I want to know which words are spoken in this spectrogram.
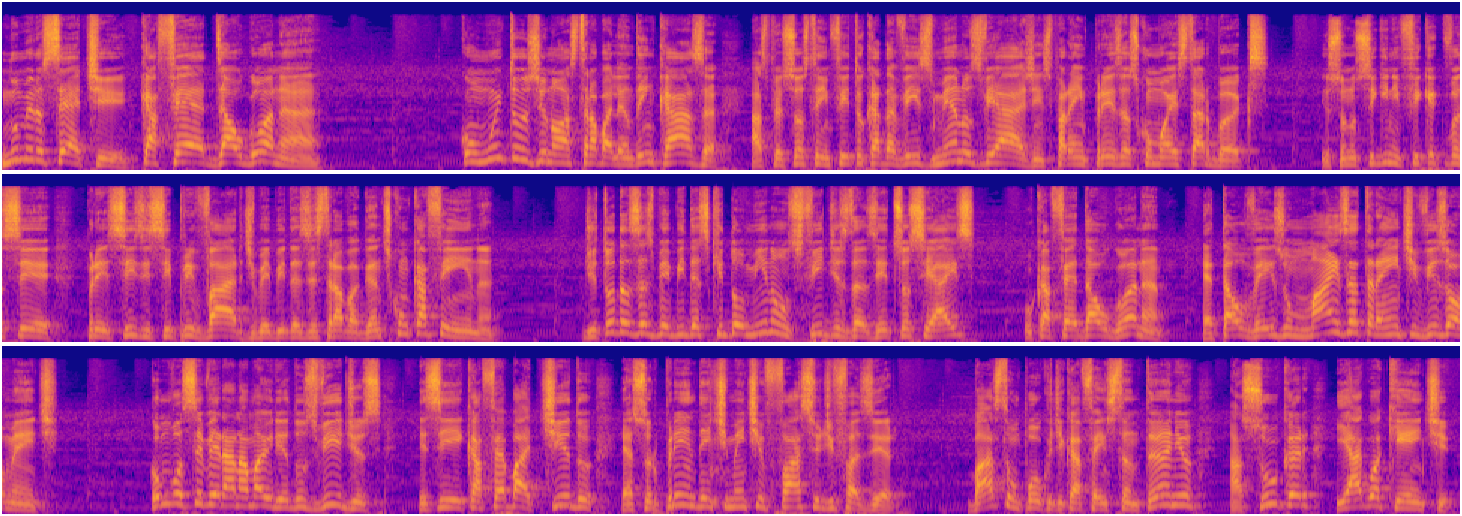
Número 7. Café Dalgona. Com muitos de nós trabalhando em casa, as pessoas têm feito cada vez menos viagens para empresas como a Starbucks. Isso não significa que você precise se privar de bebidas extravagantes com cafeína. De todas as bebidas que dominam os feeds das redes sociais, o café Dalgona é talvez o mais atraente visualmente. Como você verá na maioria dos vídeos, esse café batido é surpreendentemente fácil de fazer. Basta um pouco de café instantâneo, açúcar e água quente.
